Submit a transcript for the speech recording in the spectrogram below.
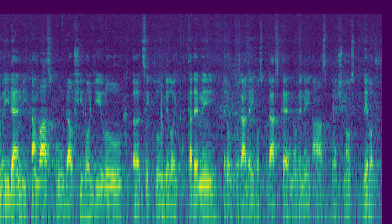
Dobrý den, vítám vás u dalšího dílu eh, cyklu Deloitte Academy, kterou pořádají hospodářské noviny a společnost Deloitte.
